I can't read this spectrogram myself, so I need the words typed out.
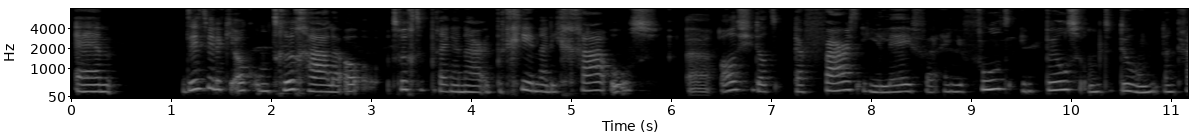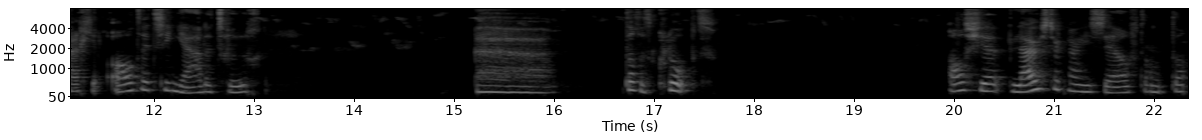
En dit wil ik je ook om terughalen, terug te brengen naar het begin, naar die chaos. Uh, als je dat ervaart in je leven en je voelt impulsen om te doen, dan krijg je altijd signalen terug uh, dat het klopt. Als je luistert naar jezelf, dan, dan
